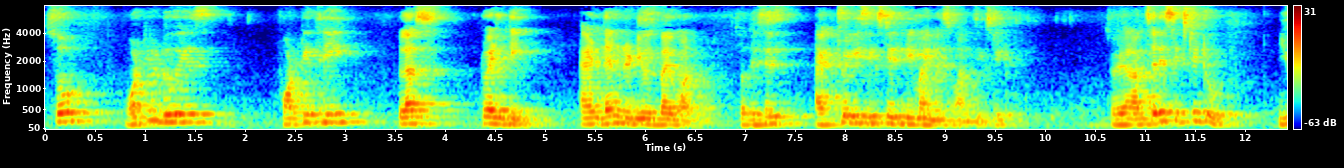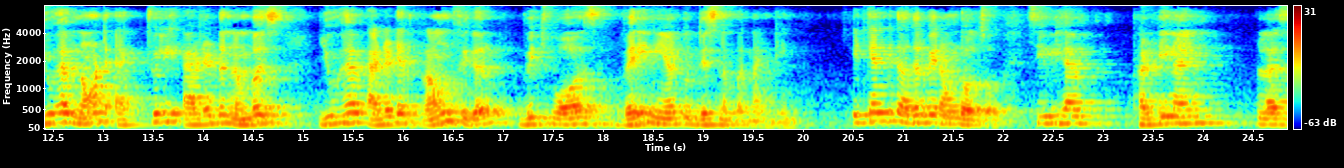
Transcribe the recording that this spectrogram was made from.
So what you do is 43 plus 20 and then reduce by 1 so this is actually 63 minus 162 so your answer is 62 you have not actually added the numbers. You have added a round figure which was very near to this number 19 it can be the other way around also. See we have 39 plus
